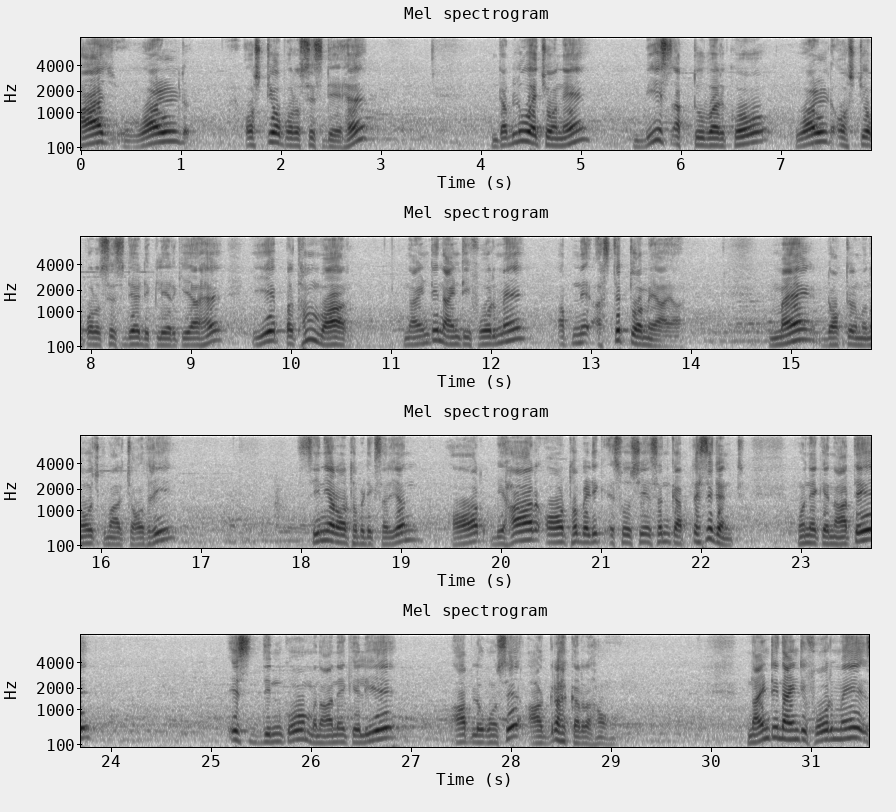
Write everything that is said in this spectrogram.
आज world osteoporosis day है। WHO ने 20 अक्टूबर को वर्ल्ड ऑस्टियोपोरोसिस डे डिक्लेयर किया है। ये प्रथम बार 1994 में अपने अस्तित्व में आया। मैं doctor Manoj Kumar Chaudhary, senior orthopaedic surgeon और बिहार ऑर्थोपेडिक एसोसिएशन का प्रेसिडेंट होने के नाते इस दिन को मनाने के लिए आप लोगों से आग्रह कर रहा हूँ। 1994 में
